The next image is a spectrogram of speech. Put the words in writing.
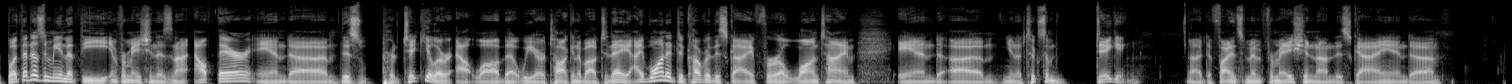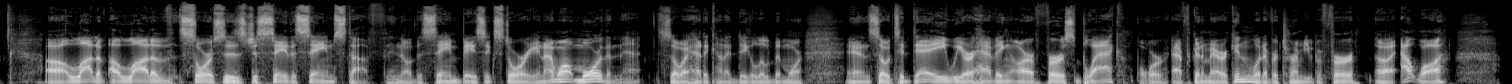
but that doesn't mean that the information is not out there. And uh, this particular outlaw that we are talking about today, I've wanted to cover this guy for a long time, and um, you know, took some digging uh, to find some information on this guy, and uh, uh, a lot of a lot of sources just say the same stuff, you know, the same basic story, and I want more than that. So I had to kind of dig a little bit more. And so today we are having our first black or African American, whatever term you prefer, uh, outlaw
